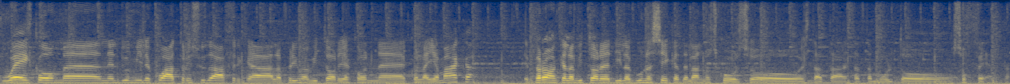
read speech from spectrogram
Welcome eh, nel 2004 in Sudafrica, la prima vittoria con, eh, con la Yamaha. E però anche la vittoria di Laguna Seca dell'anno scorso è stata, è stata molto sofferta.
